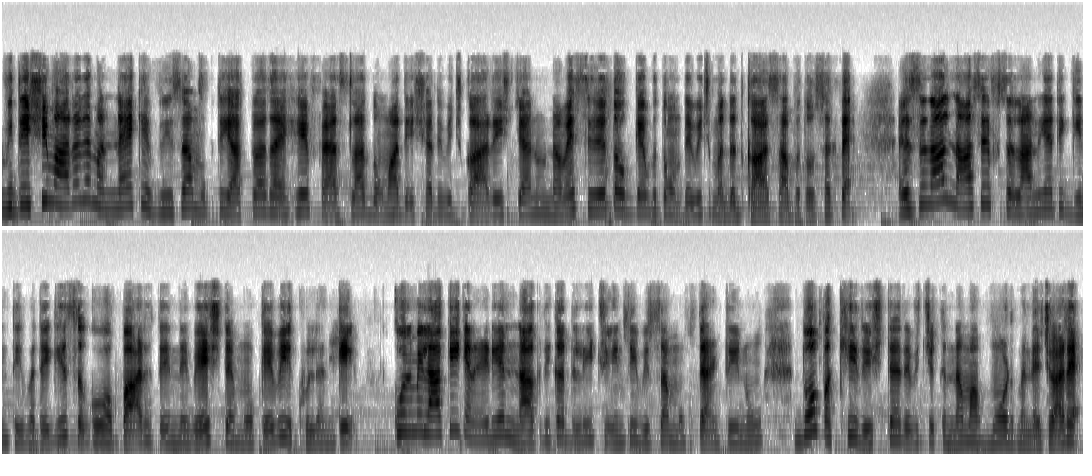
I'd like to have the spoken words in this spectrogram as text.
ਵਿਦੇਸ਼ੀ ਮਾਹਰਾਂ ਦਾ ਮੰਨਣਾ ਹੈ ਕਿ ਵੀਜ਼ਾ ਮੁਕਤ ਯਾਤਰਾ ਦਾ ਇਹ ਫੈਸਲਾ ਦੋਵਾਂ ਦੇਸ਼ਾਂ ਦੇ ਵਿਚਕਾਰ ਰਿਸ਼ਤਿਆਂ ਨੂੰ ਨਵੇਂ ਸਿਰੇ ਤੋਂ ਅੱਗੇ ਵਧਾਉਣ ਦੇ ਵਿੱਚ ਮਦਦਗਾਰ ਸਾਬਤ ਹੋ ਸਕਦਾ ਹੈ। ਇਸ ਦੇ ਨਾਲ ਨਾ ਸਿਰਫ ਸੈਲਾਨੀਆਂ ਦੀ ਗਿਣਤੀ ਵਧੇਗੀ, ਸਗੋਂ ਵਪਾਰ ਅਤੇ ਨਿਵੇਸ਼ ਦੇ ਮੌਕੇ ਵੀ ਖੁੱਲਣਗੇ। ਕੁੱਲ ਮਿਲਾ ਕੇ ਕੈਨੇਡੀਅਨ ਨਾਗਰਿਕਾਂ ਦੇ ਲਈ ਚੀਨ ਦੀ ਵੀਜ਼ਾ ਮੁਕਤ ਐਂਟਰੀ ਨੂੰ ਦੋ ਪੱਖੀ ਰਿਸ਼ਤੇ ਦੇ ਵਿੱਚ ਇੱਕ ਨਵਾਂ ਮੋੜ ਮੰਨਿਆ ਜਾ ਰਿਹਾ ਹੈ।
